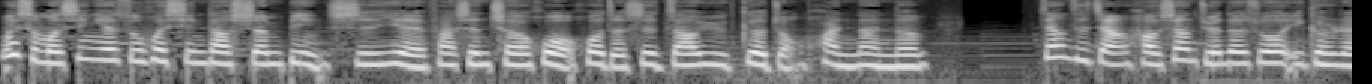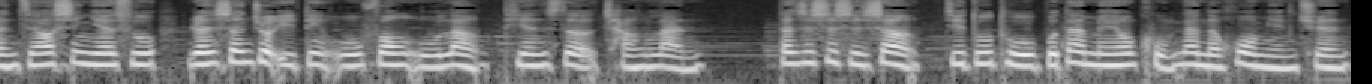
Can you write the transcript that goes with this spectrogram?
为什么信耶稣会信到生病、失业、发生车祸，或者是遭遇各种患难呢？这样子讲，好像觉得说一个人只要信耶稣，人生就一定无风无浪，天色常蓝。但是事实上，基督徒不但没有苦难的豁免权，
